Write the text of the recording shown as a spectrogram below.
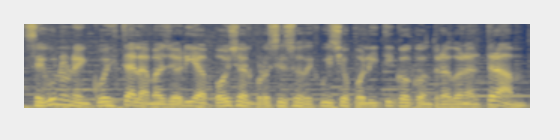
Según una encuesta, la mayoría apoya el proceso de juicio político contra Donald Trump.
